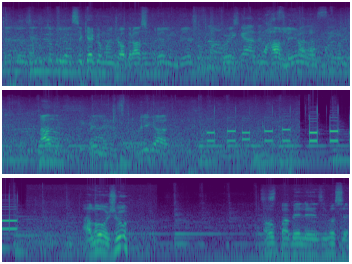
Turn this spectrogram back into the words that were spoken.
Beleza, muito obrigado. Você quer que eu mande um abraço pra ele, um beijo, alguma Não, coisa? obrigada, Um raleu, alguma sempre. coisa? Nada? Beleza, obrigado. Alô, Ju? Opa, beleza, e você?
